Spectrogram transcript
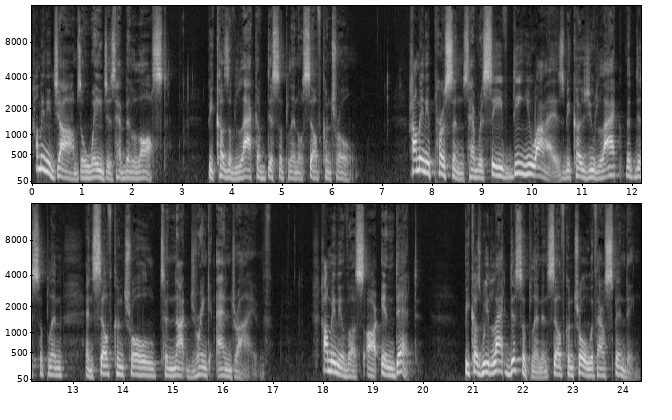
How many jobs or wages have been lost because of lack of discipline or self control? How many persons have received DUIs because you lack the discipline and self control to not drink and drive? How many of us are in debt because we lack discipline and self control with our spending?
